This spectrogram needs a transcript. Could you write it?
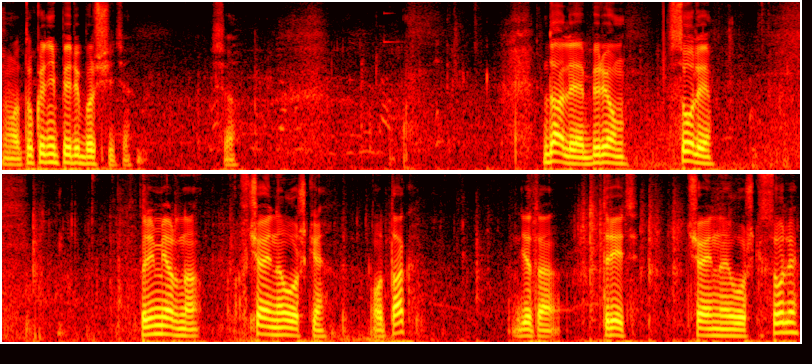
Вот, только не переборщите. Все. Далее берем соли примерно в чайной ложке вот так. Где-то треть чайной ложки соли.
